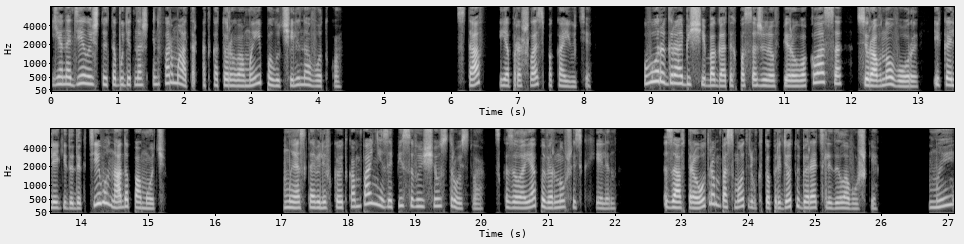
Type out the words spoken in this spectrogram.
я надеялась, что это будет наш информатор, от которого мы и получили наводку. Встав, я прошлась по каюте. Воры, грабящие богатых пассажиров первого класса, все равно воры, и коллеге-детективу надо помочь. Мы оставили в кают-компании записывающее устройство, сказала я, повернувшись к Хелен. Завтра утром посмотрим, кто придет убирать следы ловушки. Мы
